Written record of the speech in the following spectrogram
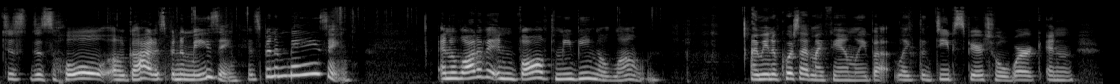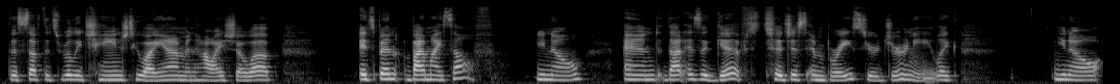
Just this whole, oh God, it's been amazing. It's been amazing. And a lot of it involved me being alone. I mean, of course, I have my family, but like the deep spiritual work and the stuff that's really changed who I am and how I show up, it's been by myself, you know? And that is a gift to just embrace your journey. Like, you know,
